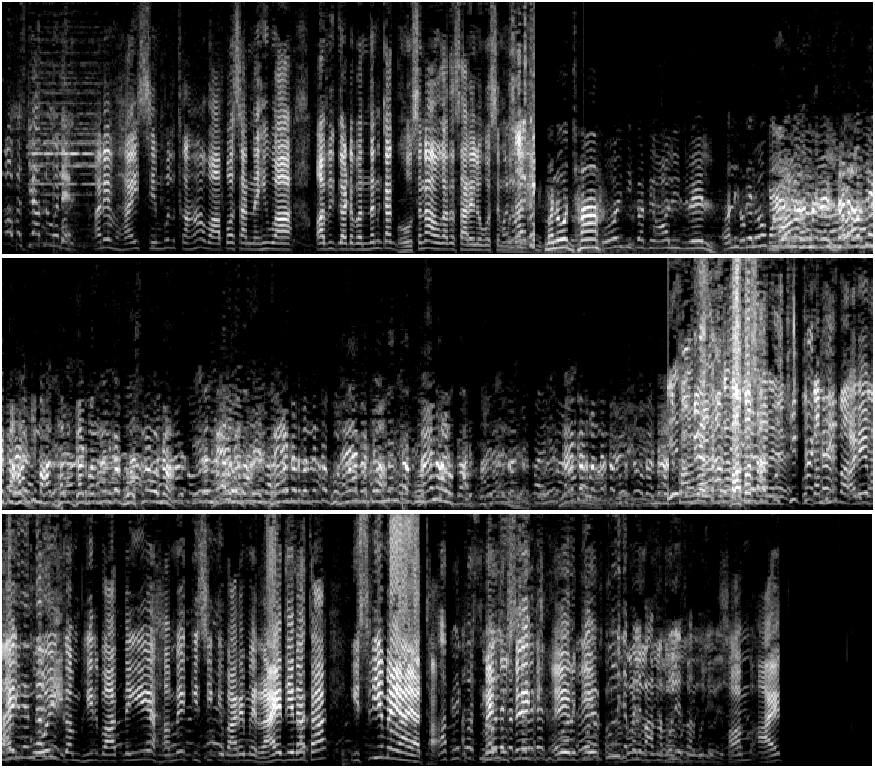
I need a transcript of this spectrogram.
वापस किया आप लोगों ने? अरे भाई सिंबल कहाँ वापस आ नहीं हुआ। अभी गठबंधन का घोषणा होगा तो सारे लोगों से मनोज मनोज झा। कोई दिक्कत नहीं all is well all is well sir आपने कहा कि गठबंधन का घोषणा होगा। नया गठबंधन का घोषणा होगा। नया होगा। नया गठबंधन का घोषणा होगा। कांग्रेस वापस आ रहे हैं। कुछ गंभीर बात अरे भाई कोई गंभीर बात नहीं है। हमें किसी के बारे में राय देना था इसलिए मैं आया था। आप एक बार मैं दूसरे ए, रुकिए सुन लीजिए पहले बात। बोलिए सर बोलिए। हम आए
